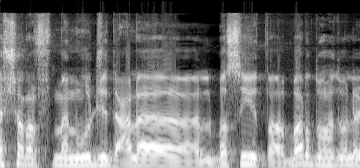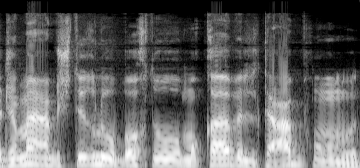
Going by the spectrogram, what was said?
أشرف من وجد على البسيطة. برضو هذول الجماعة بيشتغلوا باخذوا مقابل تعبهم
